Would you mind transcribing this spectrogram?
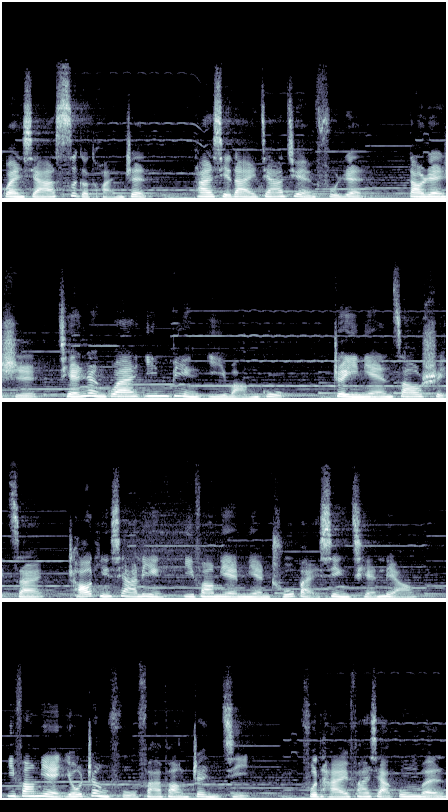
管辖四个团镇。他携带家眷赴任，到任时，前任官因病已亡故。这一年遭水灾，朝廷下令，一方面免除百姓钱粮，一方面由政府发放赈济。府台发下公文，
